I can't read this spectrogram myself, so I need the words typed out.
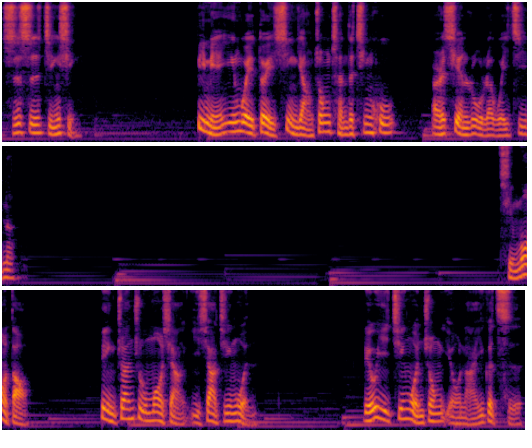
时时警醒，避免因为对信仰忠诚的轻忽而陷入了危机呢？请默祷，并专注默想以下经文，留意经文中有哪一个词、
